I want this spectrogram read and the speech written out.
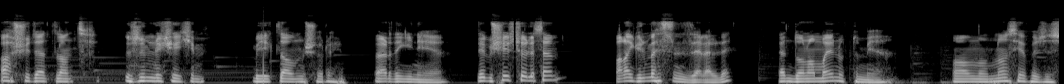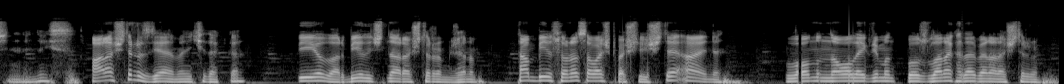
Ah şu Deadland. Üzümlü kekim. Bıyıklı almış orayı. Ver de yine ya. Size bir şey söylesem bana gülmezsiniz herhalde. Ben donanmayı unuttum ya. Allah'ım nasıl yapacağız şimdi neyse. Araştırırız ya hemen 2 dakika. Bir yıl var. Bir yıl içinde araştırırım canım. Tam bir yıl sonra savaş başlıyor işte. Aynen. London Naval Agreement bozulana kadar ben araştırırım.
